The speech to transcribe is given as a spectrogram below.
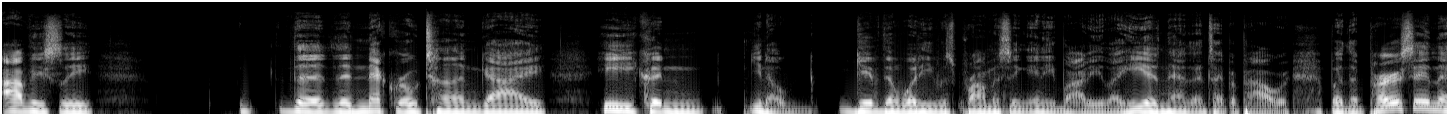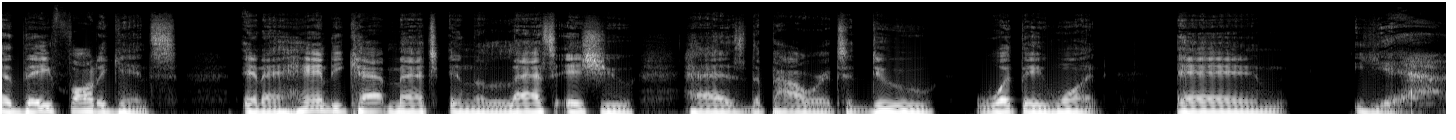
obviously the the Necroton guy, he couldn't, you know, give them what he was promising anybody. Like he doesn't have that type of power. But the person that they fought against in a handicap match in the last issue has the power to do what they want. And yeah,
